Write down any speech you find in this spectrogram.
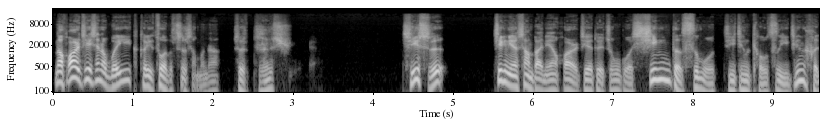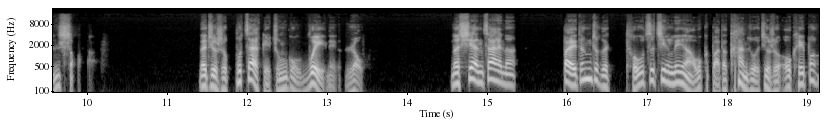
那华尔街现在唯一可以做的是什么呢？是止血。其实今年上半年，华尔街对中国新的私募基金的投资已经很少了，那就是不再给中共喂那个肉。那现在呢，拜登这个投资禁令啊，我把它看作就是 OK 泵。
